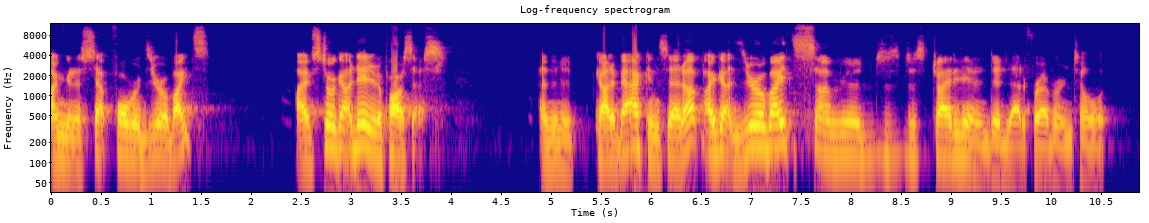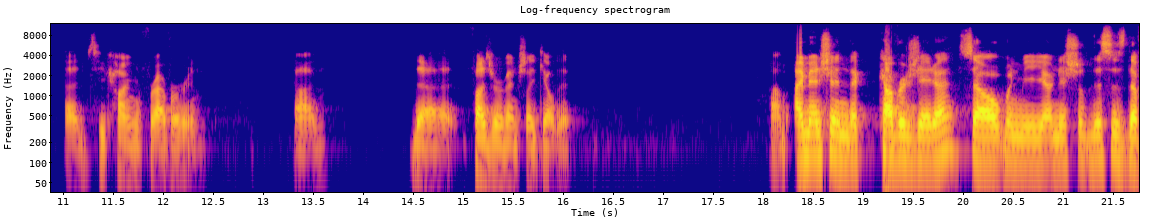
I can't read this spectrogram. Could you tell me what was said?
I'm going to step forward zero bytes. I've still got data to process. And then it got it back and said, oh, I got zero bytes. I'm going to just, just try it again. And did that forever until uh, Zeek hung forever. And uh, the fuzzer eventually killed it. Um, I mentioned the coverage data. So when we initial, this is the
